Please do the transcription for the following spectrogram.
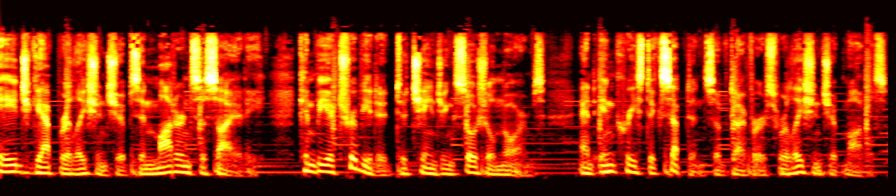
age gap relationships in modern society can be attributed to changing social norms and increased acceptance of diverse relationship models.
